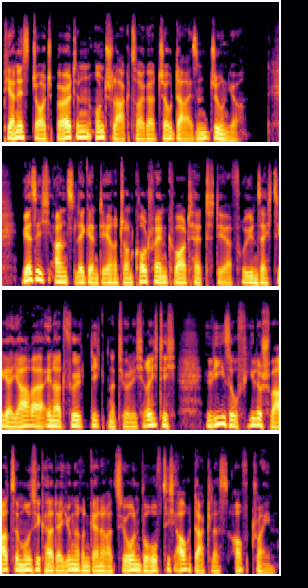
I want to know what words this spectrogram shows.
Pianist George Burton und Schlagzeuger Joe Dyson Jr. Wer sich ans legendäre John Coltrane Quartett der frühen 60er Jahre erinnert fühlt, liegt natürlich richtig. Wie so viele schwarze Musiker der jüngeren Generation beruft sich auch Douglas auf Train.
